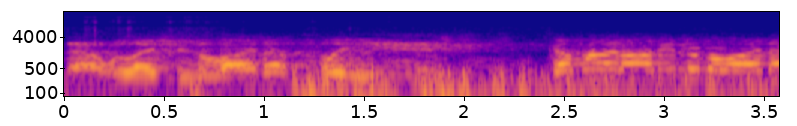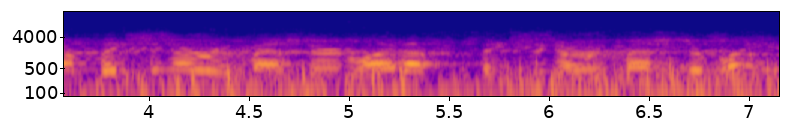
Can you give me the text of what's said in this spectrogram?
Now we'll ask you to line up, please. Come right on into the lineup, facing our ringmaster, and line up, facing our ringmaster, please.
